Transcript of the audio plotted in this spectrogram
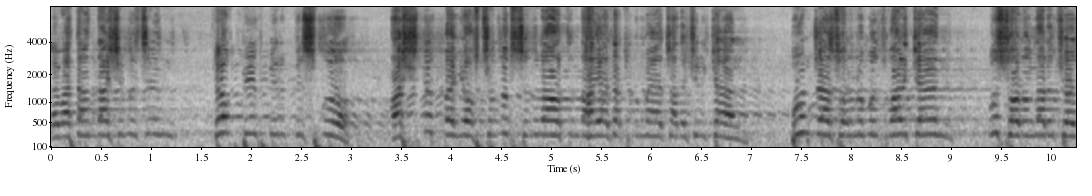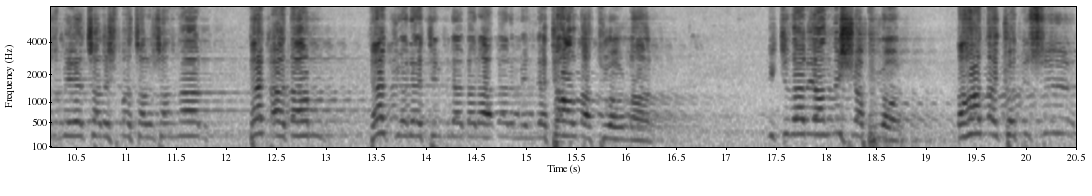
ve vatandaşımızın çok büyük bir kısmı açlık ve yoksulluk sınırı altında hayata tutunmaya çalışırken bunca sorunumuz varken bu sorunları çözmeye çalışma çalışanlar tek adam, tek yönetimle beraber milleti aldatıyorlar. İktidar yanlış yapıyor. Daha da kötüsü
